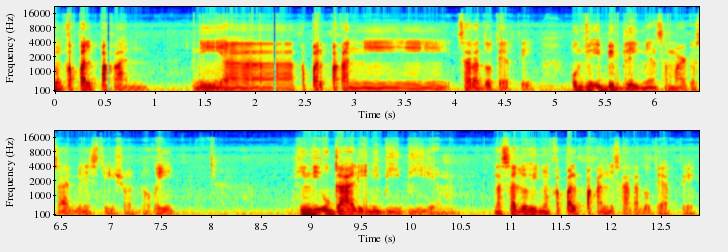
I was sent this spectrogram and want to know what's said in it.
Yung kapalpakan ni ah, kapalpakan ni Sara Duterte, huwag nyo i-blame yan sa Marcos administration, okay? Hindi ugali ni BBM na saluhin yung kapalpakan ni Sara Duterte.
